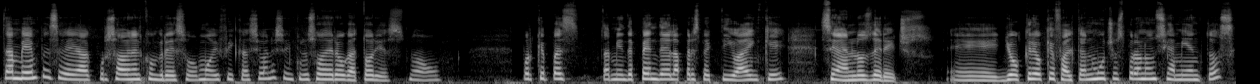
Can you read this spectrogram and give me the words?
También pues, se ha cursado en el Congreso modificaciones o incluso derogatorias, ¿no? porque pues también depende de la perspectiva en que sean los derechos. Eh, yo creo que faltan muchos pronunciamientos.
